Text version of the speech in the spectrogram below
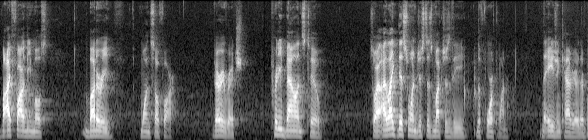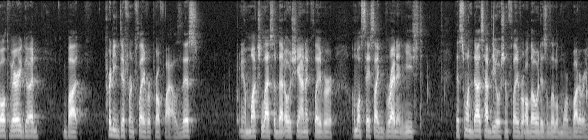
By far the most buttery one so far. Very rich, pretty balanced too. So I, I like this one just as much as the, the fourth one, the Asian caviar. They're both very good, but pretty different flavor profiles. This, you know, much less of that oceanic flavor, almost tastes like bread and yeast. This one does have the ocean flavor, although it is a little more buttery.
